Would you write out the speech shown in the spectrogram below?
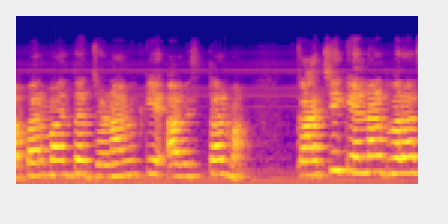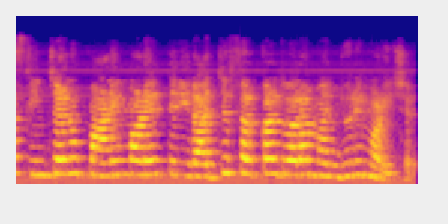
આભાર માનતા જણાવ્યું કે આ વિસ્તારમાં કાચી કેનાલ દ્વારા સિંચાઈનું પાણી મળે તેની રાજ્ય સરકાર દ્વારા મંજૂરી મળી છે.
